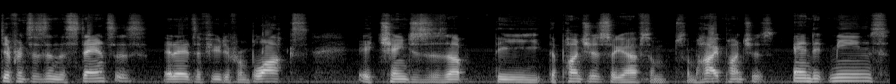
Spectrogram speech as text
differences in the stances. It adds a few different blocks. It changes up the the punches, so you have some some high punches, and it means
